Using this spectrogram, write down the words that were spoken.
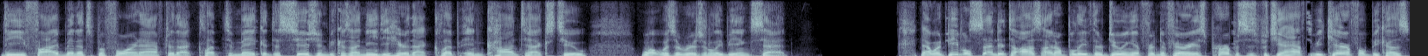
the five minutes before and after that clip to make a decision because I need to hear that clip in context to what was originally being said. Now, when people send it to us, I don't believe they're doing it for nefarious purposes, but you have to be careful because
